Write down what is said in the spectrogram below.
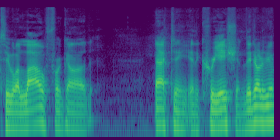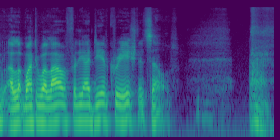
to allow for God acting in a creation. They don't even want to allow for the idea of creation itself.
